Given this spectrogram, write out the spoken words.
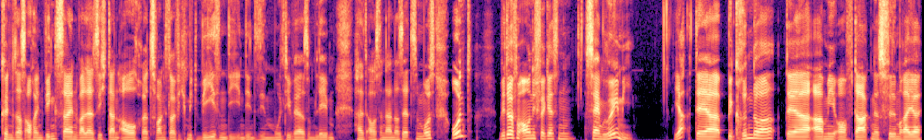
könnte das auch ein Wink sein, weil er sich dann auch äh, zwangsläufig mit Wesen, die in diesem Multiversum leben, halt auseinandersetzen muss. Und wir dürfen auch nicht vergessen, Sam Raimi. Ja, der Begründer der Army of Darkness Filmreihe,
